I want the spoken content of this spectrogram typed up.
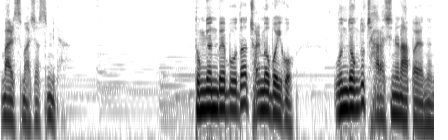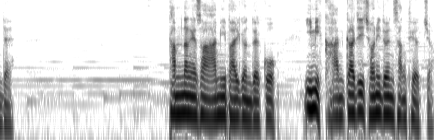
말씀하셨습니다. 동년배보다 젊어 보이고 운동도 잘하시는 아빠였는데 담낭에서 암이 발견됐고 이미 간까지 전이된 상태였죠.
